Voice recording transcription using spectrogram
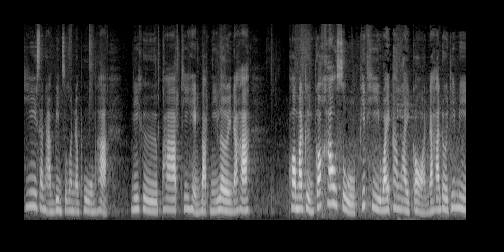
ที่สนามบินสุวรรณภูมิค่ะ นี่คือภาพที่เห็นแบบนี้เลยนะคะ พอมาถึงก็เข้าสู่พิธีไว้อาลัยก่อนนะคะ โดยที่มี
